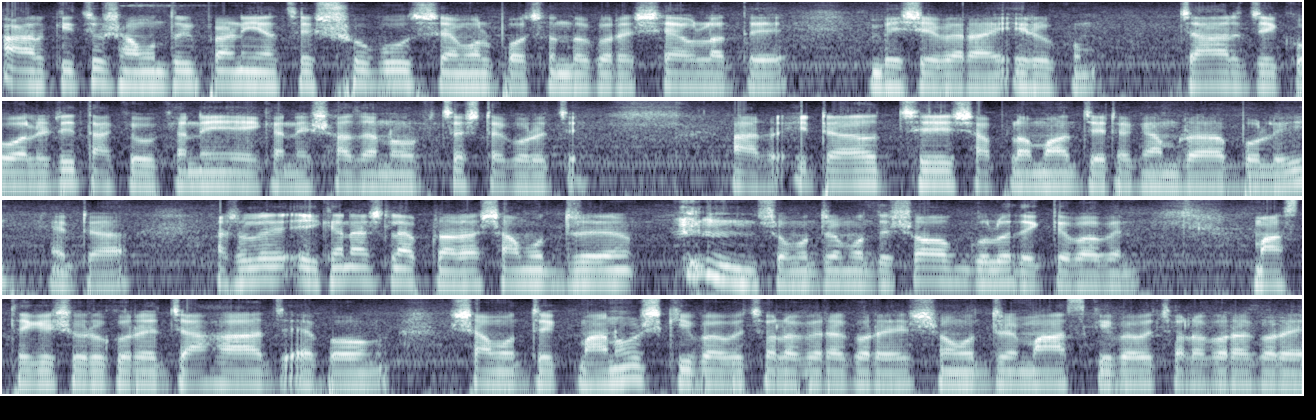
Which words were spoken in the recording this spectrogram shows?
আর কিছু সামুদ্রিক প্রাণী আছে, সবুজ শ্যামল পছন্দ করে, শ্যাওলাতে ভেসে বেড়ায়, এরকম। যার যে কোয়ালিটি তাকে ওখানে, এখানে সাজানোর চেষ্টা করেছে। আর এটা হচ্ছে শাপলা মাছ যেটাকে আমরা বলি, এটা আসলে এইখানে আসলে আপনারা সমুদ্রে, সমুদ্রের মধ্যে সবগুলো দেখতে পাবেন। মাছ থেকে শুরু করে জাহাজ এবং সামুদ্রিক মানুষ কীভাবে চলাফেরা করে সমুদ্রে মাছ কীভাবে চলাফেরা করে,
